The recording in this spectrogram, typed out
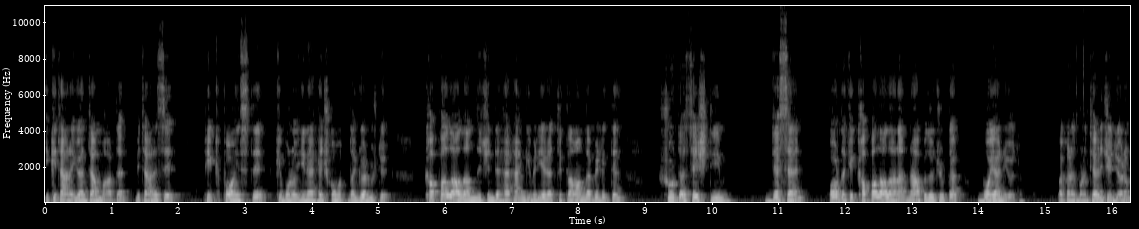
İki tane yöntem vardı. Bir tanesi pick points'ti ki bunu yine hatch komutunda görmüştük. Kapalı alanın içinde herhangi bir yere tıklamamla birlikte şurada seçtiğim desen oradaki kapalı alana ne yapıyordu çocuklar? Boyanıyordu. Bakın bunu tercih ediyorum.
